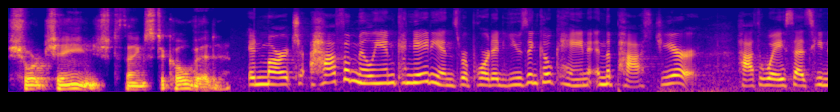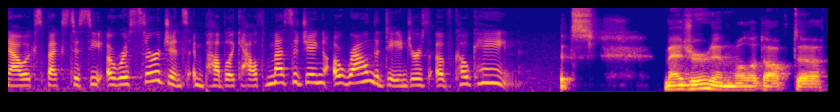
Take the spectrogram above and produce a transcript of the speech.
shortchanged thanks to COVID. In March, half a million Canadians reported using cocaine in the past year. Hathaway says he now expects to see a resurgence in public health messaging around the dangers of cocaine. It's measured and will adopt a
